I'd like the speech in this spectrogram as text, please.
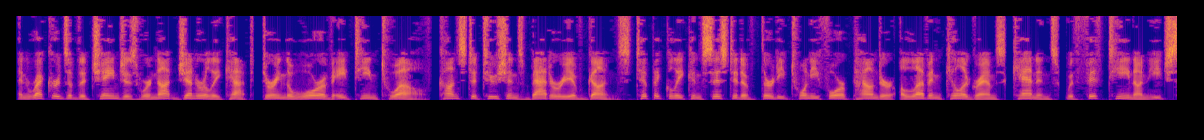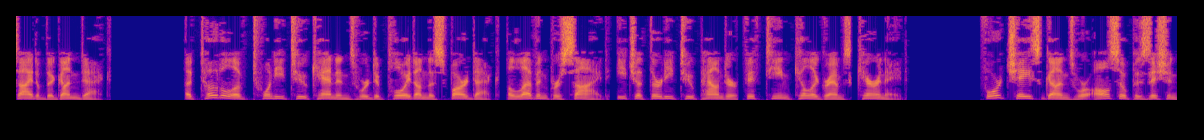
and records of the changes were not generally kept. During the War of 1812, Constitution's battery of guns typically consisted of 30 24 pounder 11 kilograms cannons, with 15 on each side of the gun deck. A total of 22 cannons were deployed on the spar deck, 11 per side, each a 32-pounder 15 kilograms carronade. Four chase guns were also positioned,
